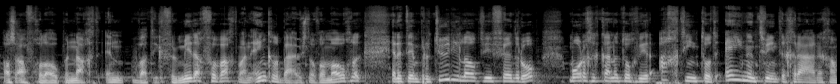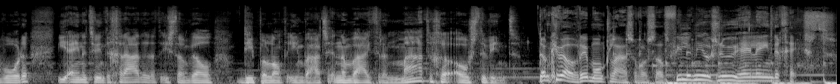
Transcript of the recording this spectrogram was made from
als afgelopen nacht. En wat ik vanmiddag verwacht, maar een enkele bui is nog wel mogelijk. En de temperatuur die loopt weer verder op. Morgen kan het toch weer 18 tot 21 graden gaan worden. Die 21 graden, dat is dan wel dieper landinwaarts. En dan waait er een matige oostenwind. Dankjewel, Raymond Klaassen was dat. File nieuws nu, Helene de Geest.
